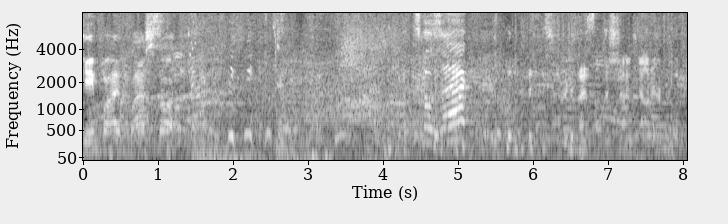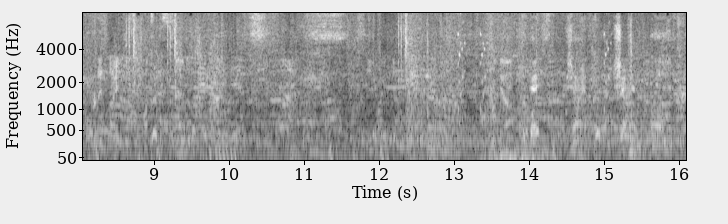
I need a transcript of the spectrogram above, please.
game five, last stop. Let's go, Zach! I saw the shine down here from before and I just lost See if we can Okay, shine, shine. Oh,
